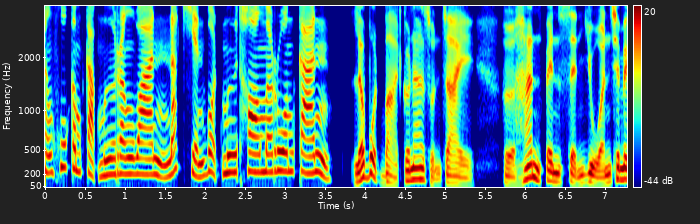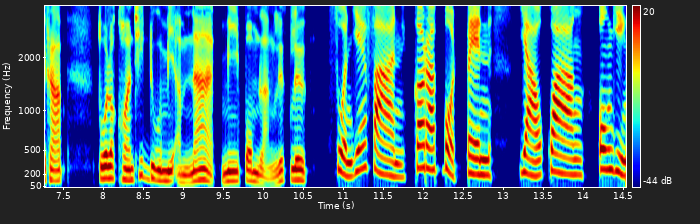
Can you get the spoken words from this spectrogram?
ทั้งผู้กำกับมือรางวัล นักเขียนบทมือทองมารวมกัน แล้วบทบาทก็น่าสนใจ เหอฮั่นเป็นเซนหยวนใช่ไหมครับ ตัวละครที่ดูมีอำนาจ มีปมหลังลึกส่วนเย่ฟานก็รับบทเป็น หยาวกวาง องค์หญิง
